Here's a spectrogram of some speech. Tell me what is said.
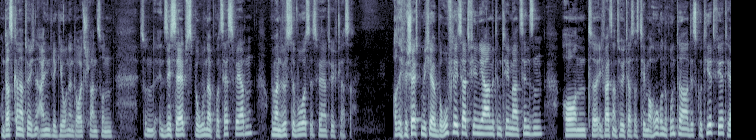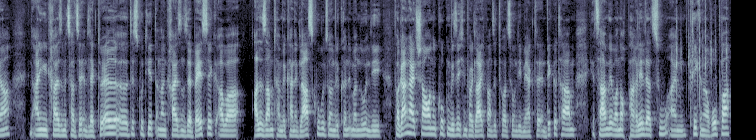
Und das kann natürlich in einigen Regionen in Deutschland so ein, so ein in sich selbst beruhender Prozess werden. Und wenn man wüsste, wo es ist, wäre natürlich klasse. Also ich beschäftige mich ja beruflich seit vielen Jahren mit dem Thema Zinsen und äh, ich weiß natürlich, dass das Thema hoch und runter diskutiert wird. Ja. In einigen Kreisen wird es halt sehr intellektuell äh, diskutiert, in anderen Kreisen sehr basic, aber allesamt haben wir keine Glaskugel, sondern wir können immer nur in die Vergangenheit schauen und gucken, wie sich in vergleichbaren Situationen die Märkte entwickelt haben. Jetzt haben wir aber noch parallel dazu einen Krieg in Europa.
